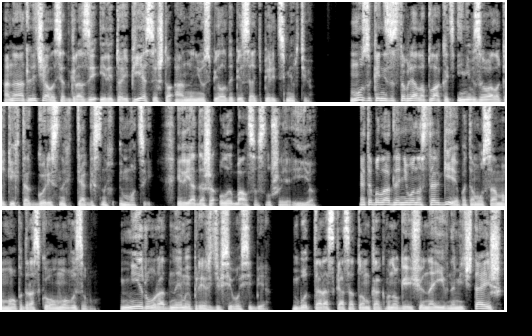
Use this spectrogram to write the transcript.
Она отличалась от «Грозы» или той пьесы, что Анна не успела дописать перед смертью. Музыка не заставляла плакать и не вызывала каких-то горестных, тягостных эмоций. Илья даже улыбался, слушая ее. Это была для него ностальгия по тому самому подростковому вызову. Миру, родным и прежде всего себе. Будто рассказ о том, как много еще наивно мечтаешь,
